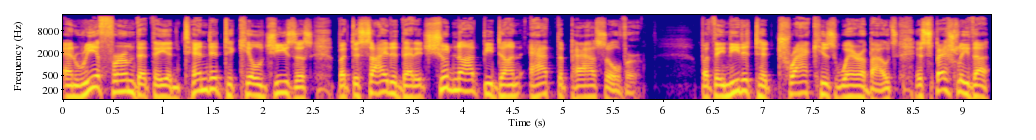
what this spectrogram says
and reaffirmed that they intended to kill Jesus, but decided that it should not be done at the Passover but they needed to track his whereabouts, especially the,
